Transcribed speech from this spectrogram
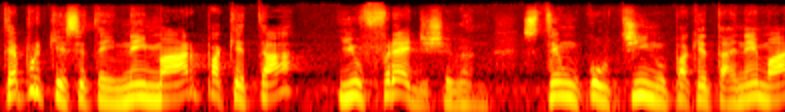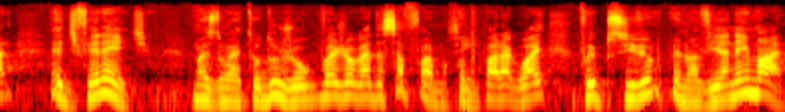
Até porque você tem Neymar, Paquetá e o Fred chegando. Se tem um Coutinho, Paquetá e Neymar, é diferente. Mas não é todo jogo que vai jogar dessa forma. Contra o Paraguai foi possível porque não havia Neymar,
